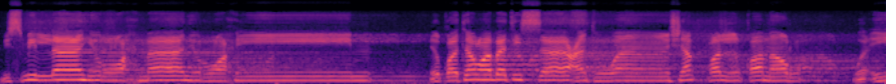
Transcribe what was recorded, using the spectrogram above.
بسم الله الرحمن الرحيم. اقتربت الساعة وانشق القمر وإن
